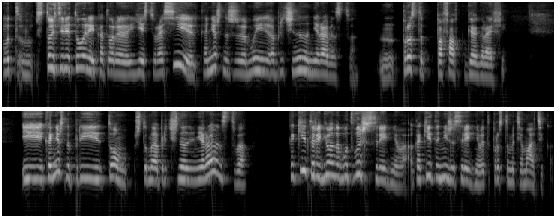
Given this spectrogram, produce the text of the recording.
Вот с той территории, которая есть в России, конечно же, мы обречены на неравенство. Просто по факту географии. И, конечно, при том, что мы обречены на неравенство, какие-то регионы будут выше среднего, а какие-то ниже среднего. Это просто математика.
